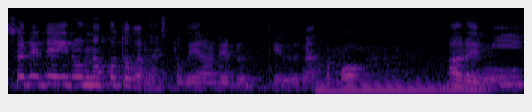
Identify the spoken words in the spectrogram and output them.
それでいろんなことが成し遂げられるっていうなんかこうある意味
